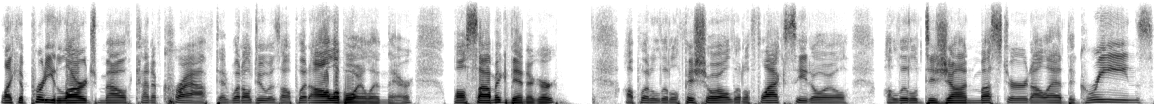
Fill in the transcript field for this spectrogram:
like a pretty large mouth kind of craft. And what I'll do is I'll put olive oil in there, balsamic vinegar, I'll put a little fish oil, a little flaxseed oil, a little Dijon mustard. I'll add the greens.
